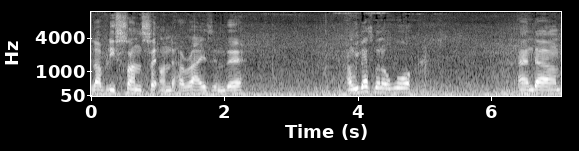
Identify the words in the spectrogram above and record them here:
Lovely sunset on the horizon there. And we're just gonna walk and um,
